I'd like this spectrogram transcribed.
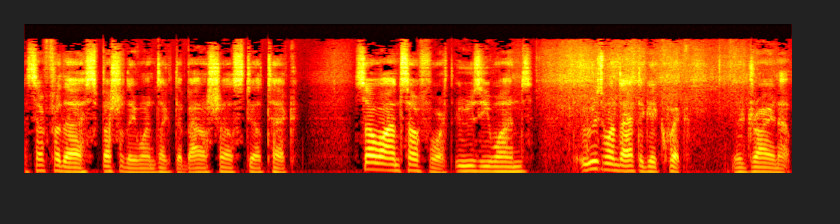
Except for the specialty ones like the Battle Shell Steel Tech so on and so forth. Oozy ones. The ooze ones I have to get quick. They're drying up.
